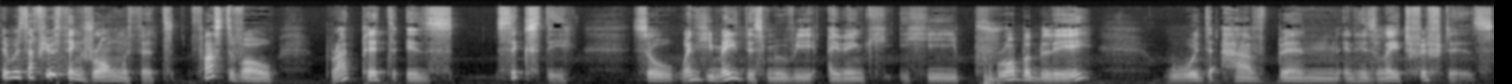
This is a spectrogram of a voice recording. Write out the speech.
There was a few things wrong with it. First of all, Brad Pitt is 60. So when he made this movie, I think he probably would have been in his late 50s.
